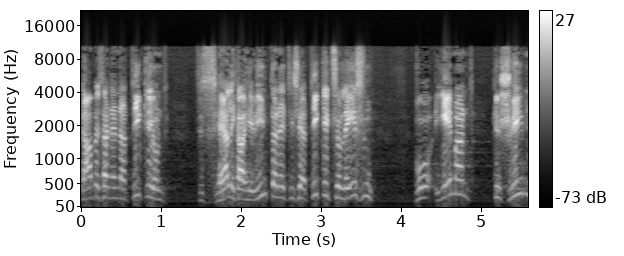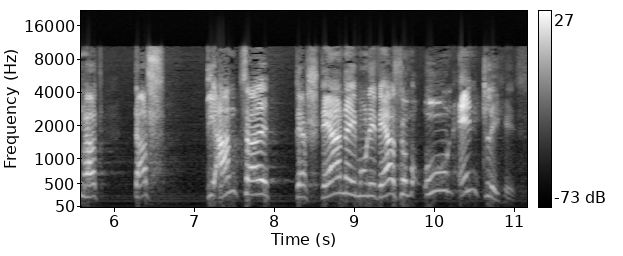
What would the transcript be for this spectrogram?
gab es einen Artikel und es ist herrlich auch im Internet, diese Artikel zu lesen, wo jemand geschrieben hat, dass die Anzahl der Sterne im Universum unendlich ist.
